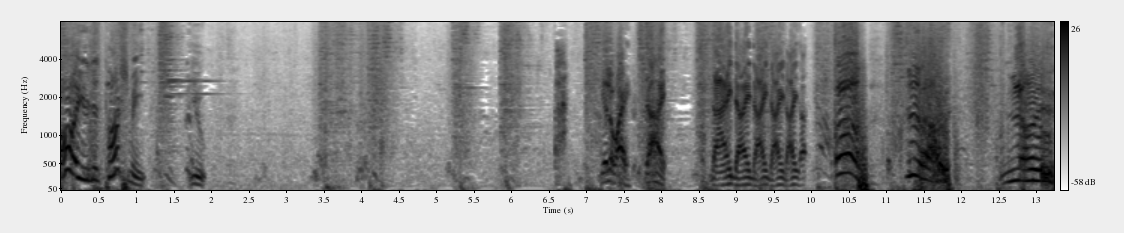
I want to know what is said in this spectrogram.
Oh, you just punched me. You... Ah, get away. Die. Die, die, die, die, die. die. Oh! No! No!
